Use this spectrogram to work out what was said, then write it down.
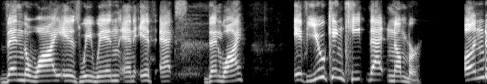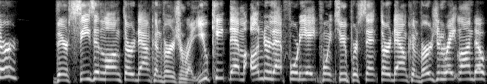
then the Y is we win, and if X, then Y. If you can keep that number under their season long third down conversion rate. You keep them under that 48.2% third down conversion rate, Londo,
